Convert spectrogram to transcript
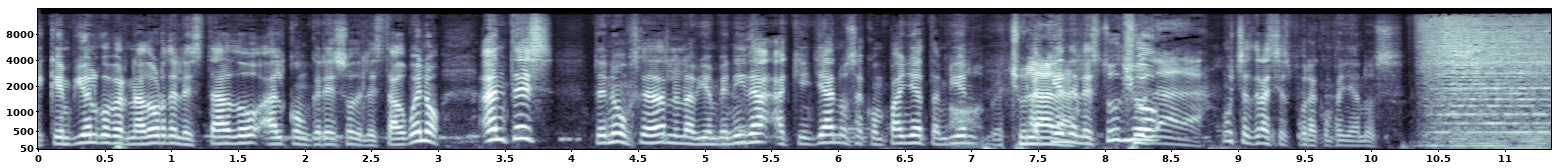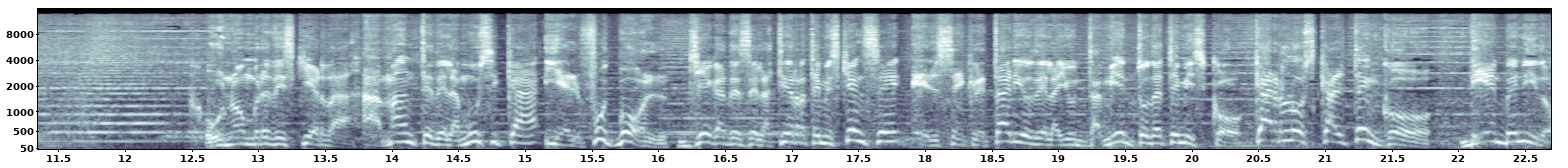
eh, que envió el gobernador del estado al Congreso del estado. Bueno, antes tenemos que darle la bienvenida a quien ya nos acompaña también Oh, chulada, aquí en el estudio. chulada. Muchas gracias por acompañarnos. Un hombre de izquierda, amante de la música y el fútbol. Llega desde la tierra temisquense el secretario del Ayuntamiento de Temisco, Carlos Caltenco. Bienvenido.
